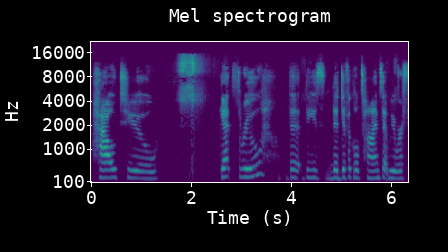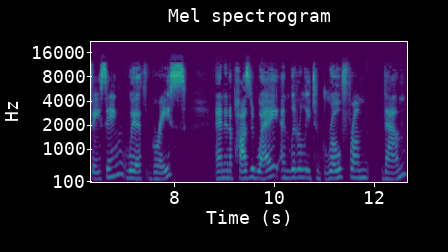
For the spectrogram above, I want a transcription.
how to get through the these the difficult times that we were facing with grace and in a positive way and literally to grow from them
